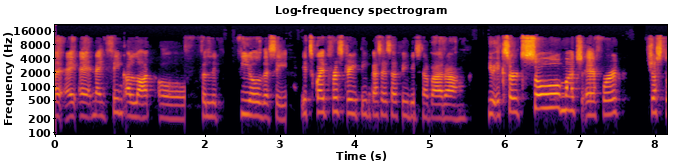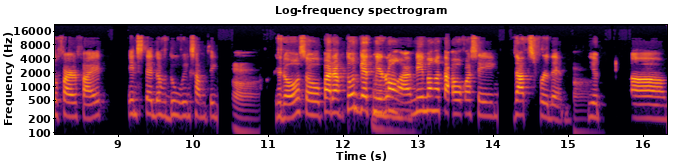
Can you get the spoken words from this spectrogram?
I, I, and I think a lot of Philippines feel the same. It's quite frustrating kasi sa Philippines na parang you exert so much effort just to firefight instead of doing something, Ah, you know? So parang, don't get me wrong, ah, Mm. may mga tao kasi that's for them. ah, Yun. um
